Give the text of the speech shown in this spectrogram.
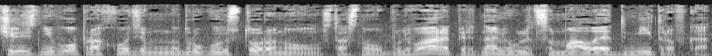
через него проходим на другую сторону Страстного бульвара. Перед нами улица Малая Дмитровка,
